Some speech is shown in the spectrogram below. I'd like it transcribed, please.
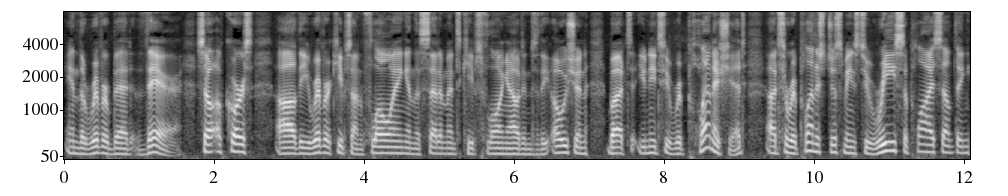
in the riverbed there. So, of course, uh, the river keeps on flowing and the sediment keeps flowing out into the ocean, but you need to replenish it. Uh, to replenish just means to resupply something,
